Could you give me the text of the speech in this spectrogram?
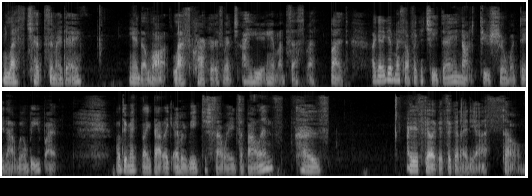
less chips in my day and a lot less crackers, which I am obsessed with. But I'm gonna give myself like a cheat day. Not too sure what day that will be, but I'll do my like that like every week, just that way it's a balance. Cause I just feel like it's a good idea. So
